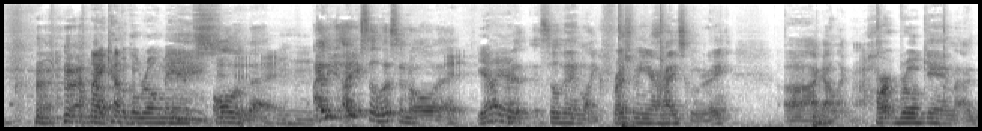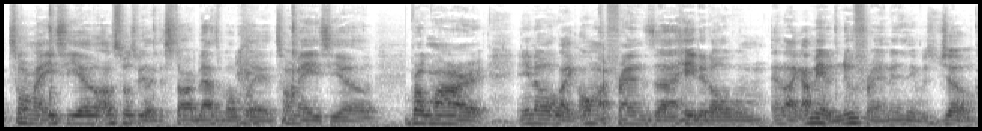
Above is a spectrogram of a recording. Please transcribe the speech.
My Chemical Romance. all of that. Mhm. I, I used to listen to all that. Yeah, yeah. So then, like freshman year of high school, right? Uh, I got like my heart broken. I tore my ACL. I was supposed to be like the star basketball player. tore my ACL, broke my heart. You know, like all my friends uh, hated all of them, and like I made a new friend. His name was Joe,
